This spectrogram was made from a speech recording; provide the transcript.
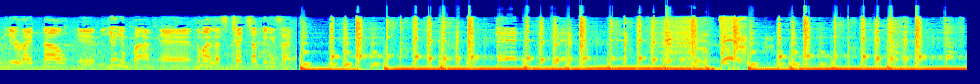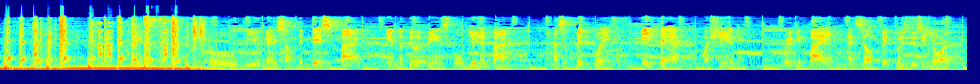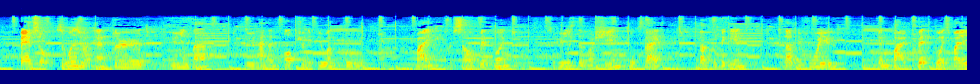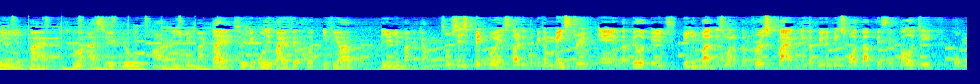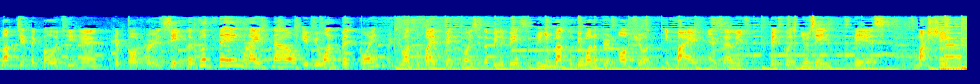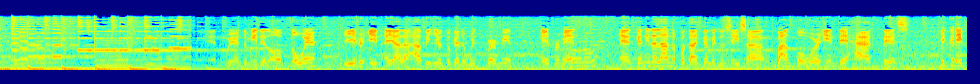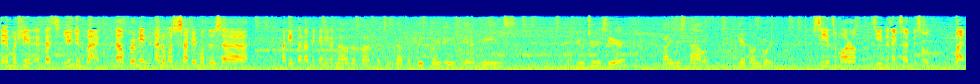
I'm here right now in Union Bank and come on, let's check something inside. Show to you guys something. This bank in the Philippines called Union Bank has a Bitcoin ATM machine where you can buy and sell Bitcoins using your peso. So once you entered Union Bank, you had an option if you want to buy or sell Bitcoin. So here's the machine. Looks like tap to begin. Now before you can buy Bitcoins via Union Bank, they will ask you if you are a Union Bank client. So you can only buy Bitcoin if you have a Union Bank account. So since Bitcoin started to become mainstream in the Philippines, Union Bank is one of the first bank in the Philippines to adopt this technology called blockchain technology and cryptocurrency. The good thing right now, if you want Bitcoin or if you want to buy Bitcoins in the Philippines, Union Bank could be one of your options in buying and selling Bitcoins using this machine. And we're in the middle of nowhere here in Ayala Avenue together with Fermin. Hey Fermin. And kanina lang napadaan kami doon sa isang banko wherein they had this Bitcoin ATM machine and that's Union Bank. Now Fermin, ano masasabi mo doon sa nakita natin kanina? Now, the fact that you've got a Bitcoin ATM means the future is here. The time is now. Get on board. See you tomorrow. See you in the next episode. Bye.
